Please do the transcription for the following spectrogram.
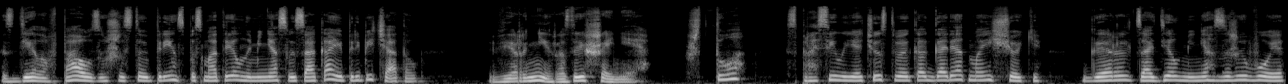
Сделав паузу, шестой принц посмотрел на меня свысока и припечатал. «Верни разрешение». «Что?» — спросила я, чувствуя, как горят мои щеки. Геральт задел меня за живое.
